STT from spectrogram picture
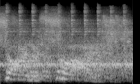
sign of size.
